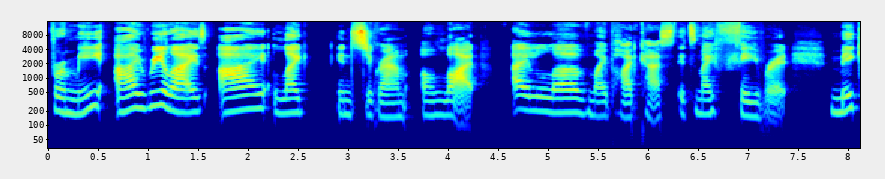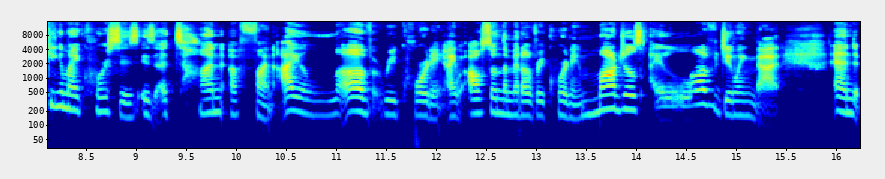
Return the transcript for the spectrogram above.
For me, I realize I like Instagram a lot. I love my podcast. It's my favorite. Making my courses is a ton of fun. I love recording. I'm also in the middle of recording modules. I love doing that. And,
